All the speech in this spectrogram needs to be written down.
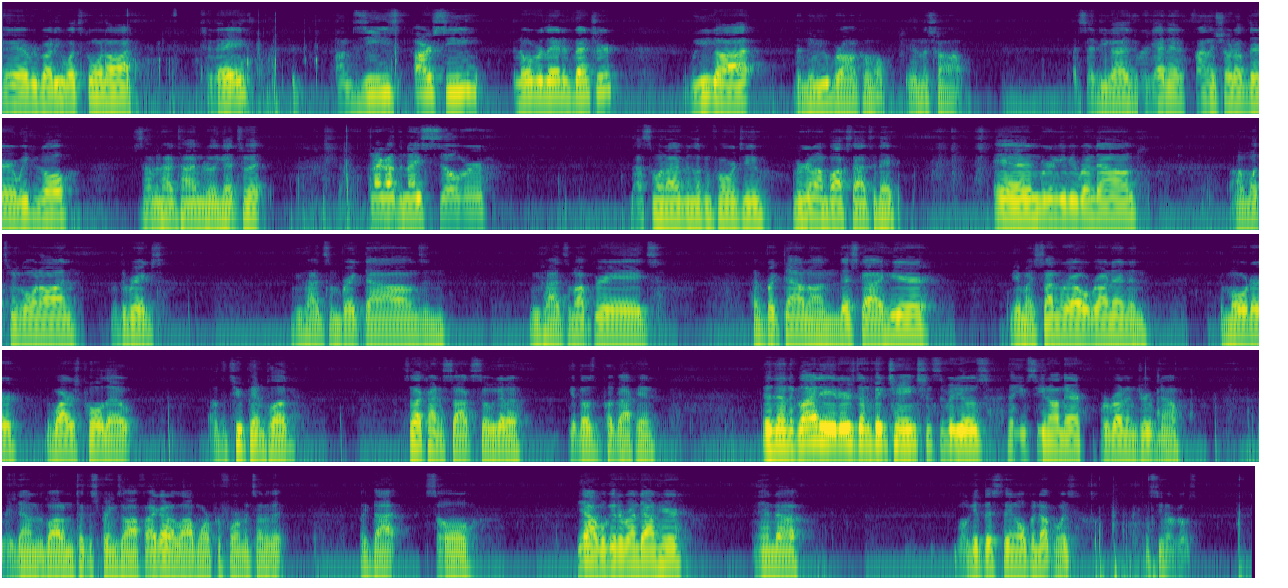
Hey everybody, what's going on? Today on Z's RC and Overland Adventure, we got the new Bronco in the shop. I said to you guys we were getting it, finally showed up there a week ago. Just haven't had time to really get to it. And I got the nice silver. That's the one I've been looking forward to. We're gonna unbox that today and we're gonna give you a rundown on what's been going on with the rigs. We've had some breakdowns and we've had some upgrades. Have a breakdown on this guy here. Me and my son were out running and the motor, the wires pulled out of the two pin plug. So that kind of sucks. So we gotta get those put back in. And then the Gladiator's done a big change since the videos that you've seen on there. We're running droop now. Right down to the bottom. Took the springs off. I got a lot more performance out of it. Like that. So, yeah, we'll get a rundown here. And uh, we'll get this thing opened up, boys. Let's see how it goes.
